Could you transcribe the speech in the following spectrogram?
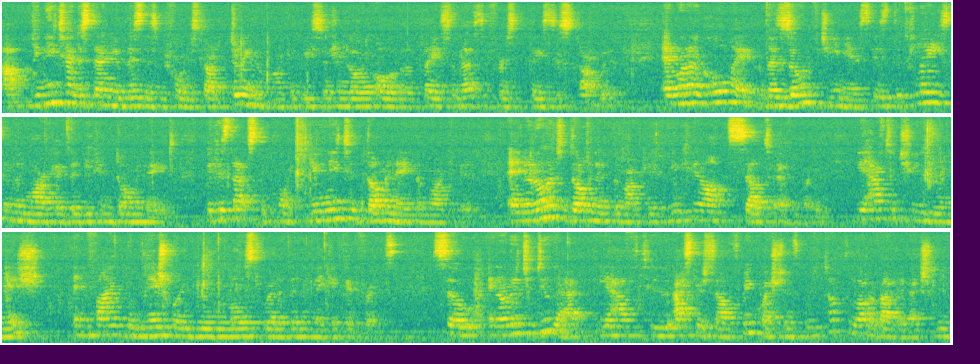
uh, you need to understand your business before you start doing the market research and going all over the place. So that's the first place to start with. And what I call my the zone of genius is the place in the market that you can dominate, because that's the point. You need to dominate the market. And in order to dominate the market, you cannot sell to everybody. You have to choose your niche and find the niche where you're the most relevant and make a difference. So in order to do that, you have to ask yourself three questions. We've talked a lot about it actually,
